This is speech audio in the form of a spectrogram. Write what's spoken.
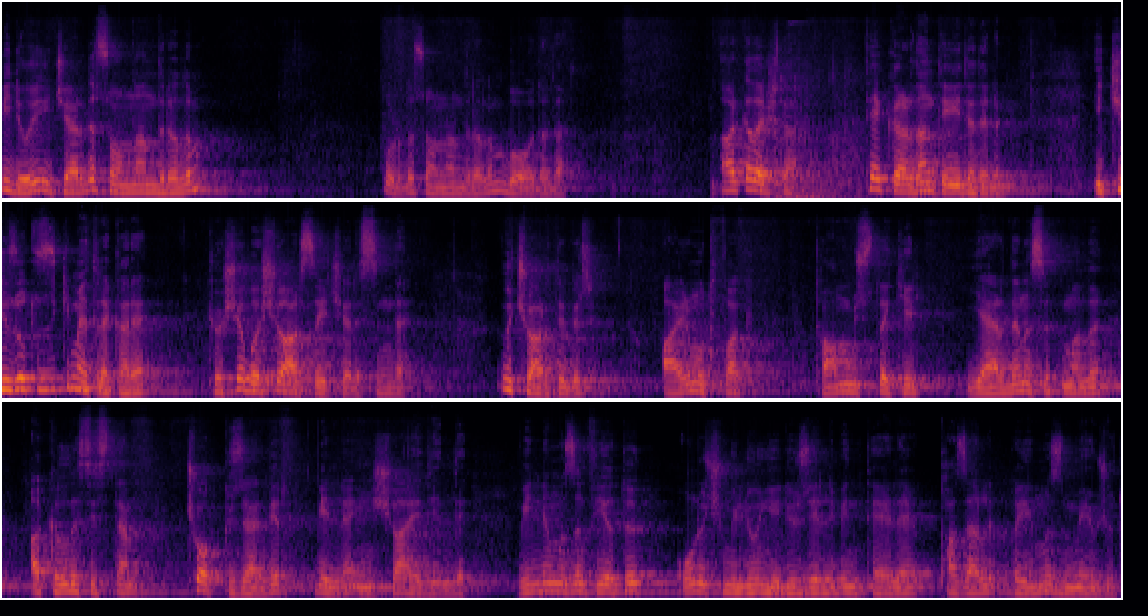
Videoyu içeride sonlandıralım. Burada sonlandıralım bu odada. Arkadaşlar tekrardan teyit edelim. 232 metrekare köşe başı arsa içerisinde 3 artı 1 ayrı mutfak, tam müstakil, yerden ısıtmalı, akıllı sistem çok güzel bir villa inşa edildi. Villamızın fiyatı 13 milyon 750 bin TL pazarlık payımız mevcut.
